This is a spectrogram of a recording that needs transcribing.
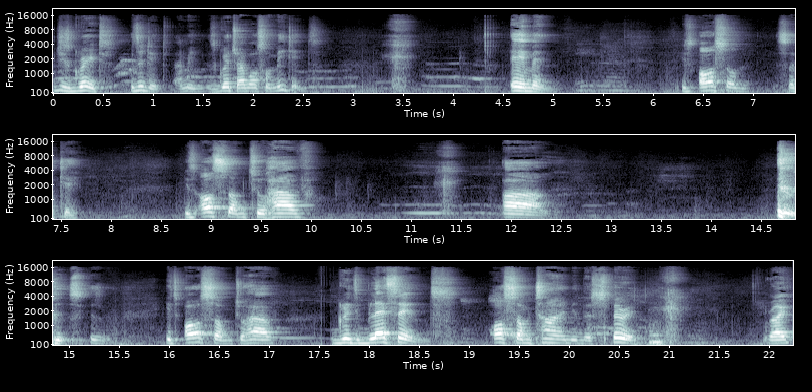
which is great, isn't it? I mean, it's great to have awesome meetings. Amen. It's awesome. It's okay. It's awesome to have uh, excuse me. It's awesome to have great blessings, awesome time in the spirit. Right?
